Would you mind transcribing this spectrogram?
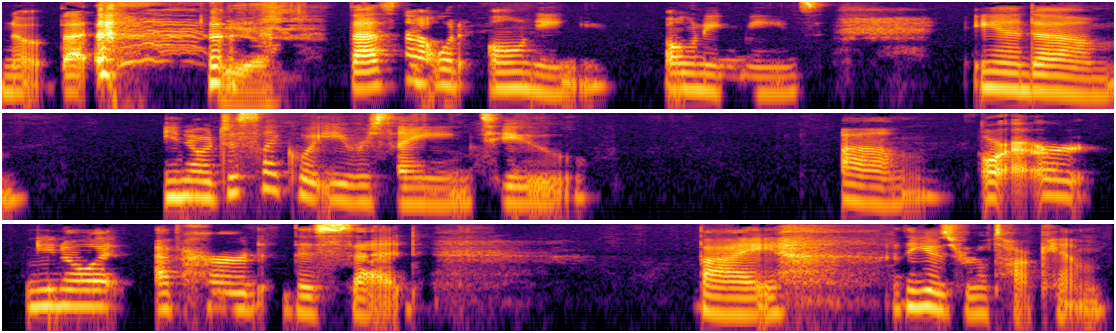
no, that yeah that's not what owning owning means. And um you know, just like what you were saying too um or or you know what? I've heard this said by I think it was Real Talk Kim.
